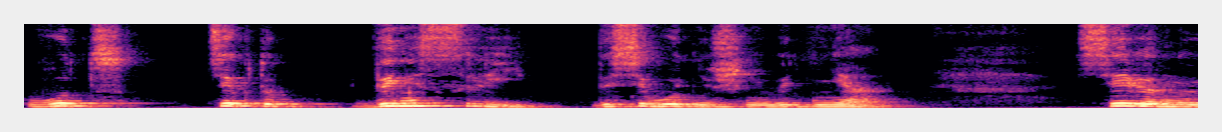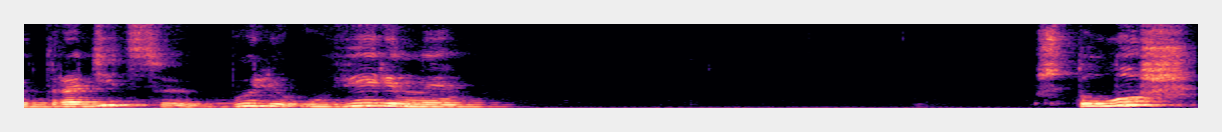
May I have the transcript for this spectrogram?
Вот те, кто донесли до сегодняшнего дня северную традицию, были уверены, что ложь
